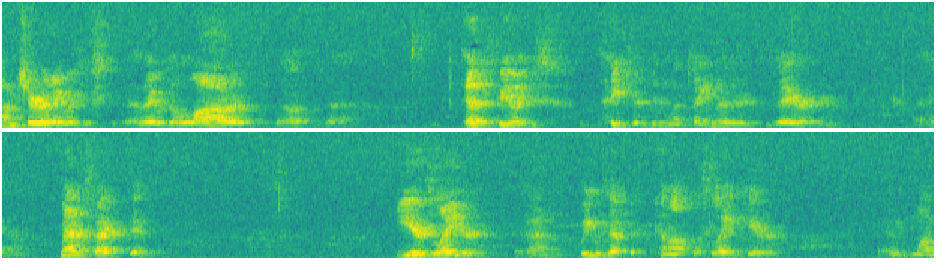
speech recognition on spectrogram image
I'm sure there was just, there was a lot of uh, uh, other feelings, hatred and one thing and another there. And, uh, matter of fact, uh, years later, um, we was up at Kanopolis Lake here, and my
